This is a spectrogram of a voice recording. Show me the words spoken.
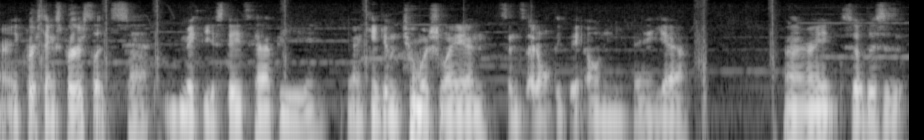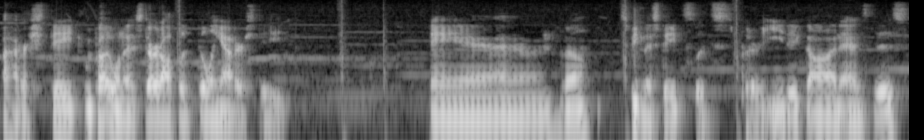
Alright, first things first, let's uh, make the estates happy. I can't give them too much land since I don't think they own anything. Yeah. Alright, so this is our state. We probably want to start off with filling out our state. And, well, speaking of states, let's put our edict on as this.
